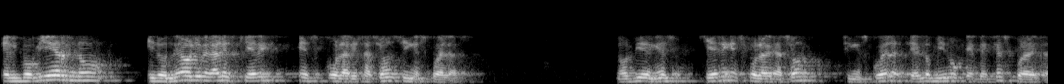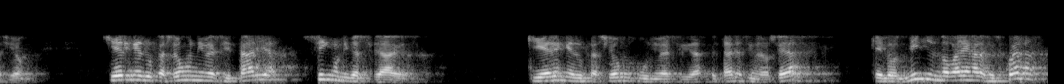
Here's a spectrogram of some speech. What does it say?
El gobierno y los neoliberales quieren escolarización sin escuelas. No olviden eso. Quieren escolarización sin escuelas, que es lo mismo que desescolarización. Quieren educación universitaria sin universidades. Quieren educación universitaria sin o sea, que los niños no vayan a las escuelas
